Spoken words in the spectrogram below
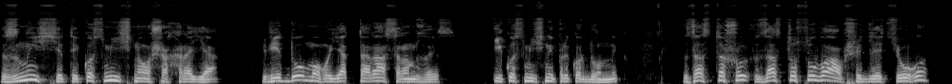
знищити космічного шахрая, відомого як Тарас Рамзес і космічний прикордонник, застосувавши для цього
